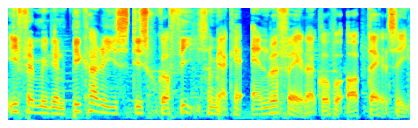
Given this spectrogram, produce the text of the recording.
i familien Bikaris diskografi, som jeg kan anbefale at gå på opdagelse i.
